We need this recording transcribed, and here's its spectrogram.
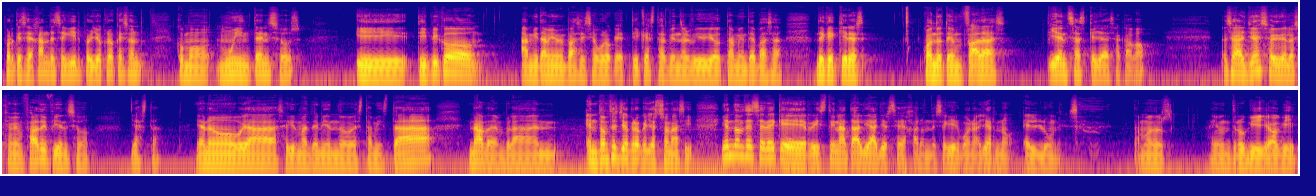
porque se dejan de seguir, pero yo creo que son como muy intensos y típico a mí también me pasa y seguro que a ti que estás viendo el vídeo también te pasa de que quieres cuando te enfadas piensas que ya has acabado O sea, yo soy de los que me enfado y pienso, ya está. Ya no voy a seguir manteniendo esta amistad, nada, en plan... Entonces yo creo que ellos son así. Y entonces se ve que Risto y Natalia ayer se dejaron de seguir. Bueno, ayer no, el lunes. Estamos... Hay un truquillo aquí.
